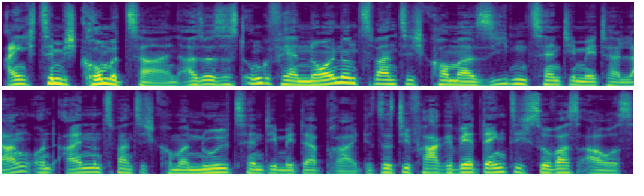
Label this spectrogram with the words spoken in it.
eigentlich ziemlich krumme Zahlen. Also es ist ungefähr 29,7 Zentimeter lang und 21,0 Zentimeter breit. Jetzt ist die Frage, wer denkt sich sowas aus?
